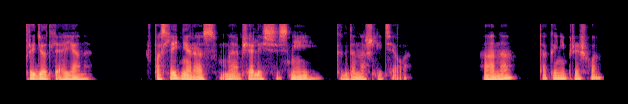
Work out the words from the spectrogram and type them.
придет ли Аяна. В последний раз мы общались с ней, когда нашли тело. А она так и не пришла.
